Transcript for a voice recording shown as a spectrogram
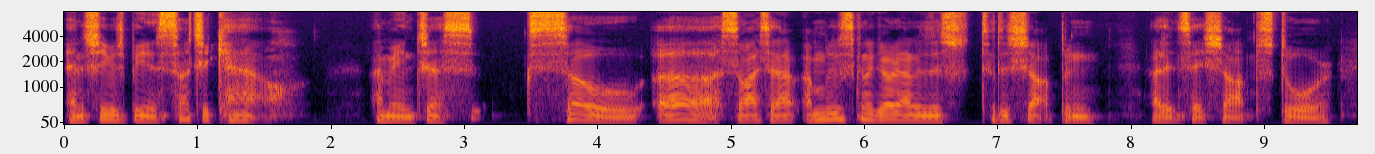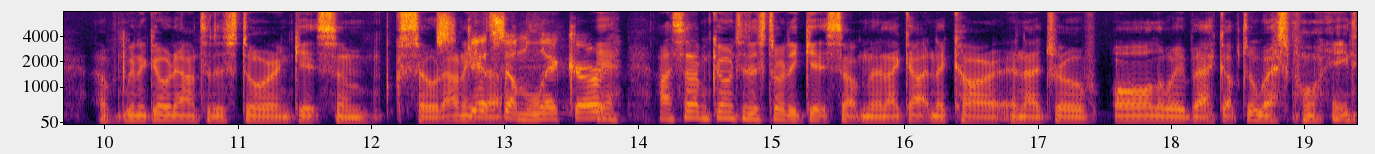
and she was being such a cow. I mean, just so uh. So I said, I'm just gonna go down to this to the shop, and I didn't say shop store. I'm gonna go down to the store and get some soda. I don't Get know. some liquor. Yeah, I said I'm going to the store to get something, and I got in the car and I drove all the way back up to West Point.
